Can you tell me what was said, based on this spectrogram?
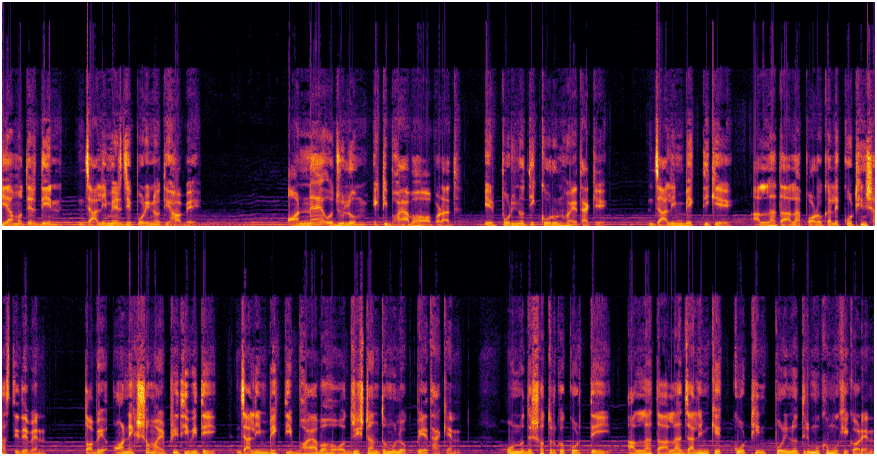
কিয়ামতের দিন জালিমের যে পরিণতি হবে। অন্যায় ও জুলুম একটি ভয়াবহ অপরাধ। এর পরিণতি করুণ হয়ে থাকে। জালিম ব্যক্তিকে আল্লাহ তাআলা পরকালে কঠিন শাস্তি দেবেন। তবে অনেক সময় পৃথিবীতে জালিম ব্যক্তি ভয়াবহ দৃষ্টান্তমূলক পেয়ে থাকেন। অন্যদের সতর্ক করতেই আল্লাহ তাআলা জালিমকে কঠিন পরিণতির মুখোমুখি করেন।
